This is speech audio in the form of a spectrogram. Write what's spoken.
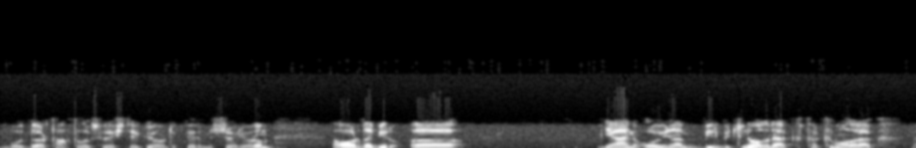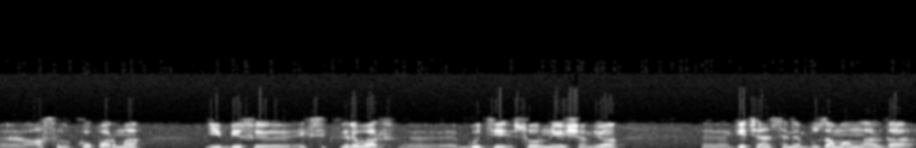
bu 4 haftalık süreçte gördüklerimi söylüyorum. Orada bir e, yani oyuna bir bütün olarak takım olarak e, asıl koparma gibi bir e, eksikleri var. E, Guti sorunu yaşanıyor. E, geçen sene bu zamanlarda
